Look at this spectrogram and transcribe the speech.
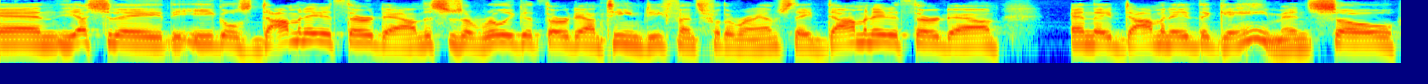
And yesterday, the Eagles dominated third down. This was a really good third down team defense for the Rams. They dominated third down and they dominated the game. And so,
